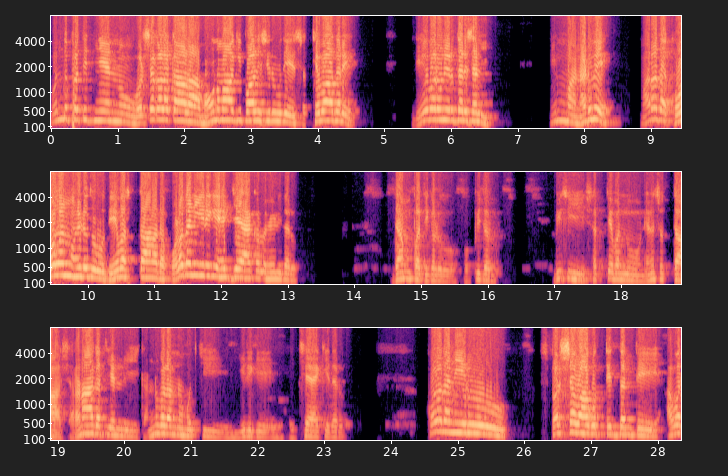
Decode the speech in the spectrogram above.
ಒಂದು ಪ್ರತಿಜ್ಞೆಯನ್ನು ವರ್ಷಗಳ ಕಾಲ ಮೌನವಾಗಿ ಪಾಲಿಸಿರುವುದೇ ಸತ್ಯವಾದರೆ ದೇವರು ನಿರ್ಧರಿಸಲಿ. ನಿಮ್ಮ ನಡುವೆ ಮರದ ಕೋಲನ್ನು ಹಿಡಿದು ದೇವಸ್ಥಾನದ ಕೊಳದ ನೀರಿಗೆ ಹೆಜ್ಜೆ ಹಾಕಲು ಹೇಳಿದರು. ದಂಪತಿಗಳು ಒಪ್ಪಿದರು. ಬಿಸಿ ಸತ್ಯವನ್ನು ನೆನೆಸುತ್ತಾ ಶರಣಾಗತಿಯಲ್ಲಿ ಕಣ್ಣುಗಳನ್ನು ಮುಚ್ಚಿ ನೀರಿಗೆ ಹೆಜ್ಜೆ ಹಾಕಿದರು. ಕೊಳದ ನೀರು ಸ್ಪರ್ಶವಾಗುತ್ತಿದ್ದಂತೆ ಅವರ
